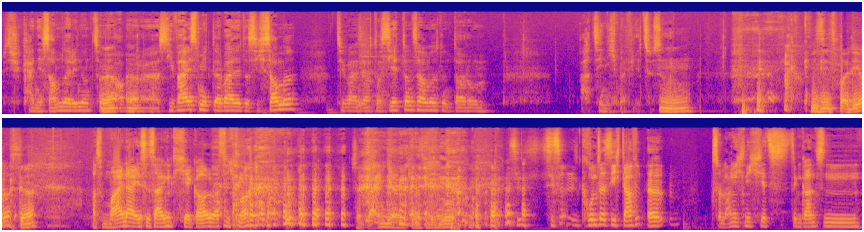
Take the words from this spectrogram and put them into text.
Sie ist keine Sammlerin und so, Ja, aber Äh, sie weiß mittlerweile, dass ich sammle. Sie weiß auch, dass Jeton sammelt und darum hat sie nicht mehr viel zu sagen. Wie sieht es bei dir aus? Ja? Also meiner ist es eigentlich egal, was ich mache. Ist ja dein Geld. ist, ist grundsätzlich darf, äh, solange ich nicht jetzt den ganzen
